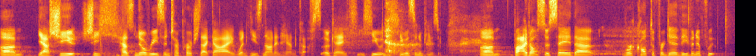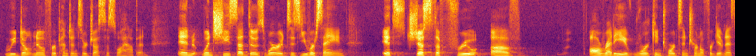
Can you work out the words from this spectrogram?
um, yeah, she she has no reason to approach that guy when he's not in handcuffs. Okay, he he, he was an abuser. Um, but I'd also say that we're called to forgive even if we we don't know if repentance or justice will happen. And when she said those words, as you were saying, it's just the fruit of already working towards internal forgiveness,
